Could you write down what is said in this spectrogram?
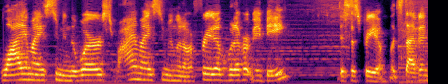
Why am I assuming the worst? Why am I assuming what I'm afraid of? Whatever it may be, this is for you. Let's dive in.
